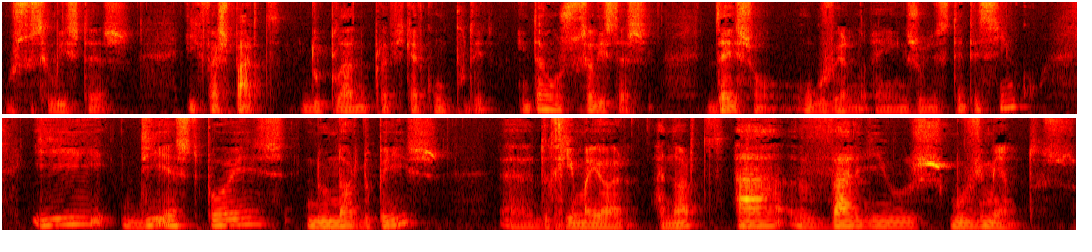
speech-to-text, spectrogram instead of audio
os socialistas e que faz parte do plano para ficar com o poder. Então os socialistas deixam o governo em julho de 75 e dias depois, no norte do país, eh, de Rio Maior a norte, há vários movimentos,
